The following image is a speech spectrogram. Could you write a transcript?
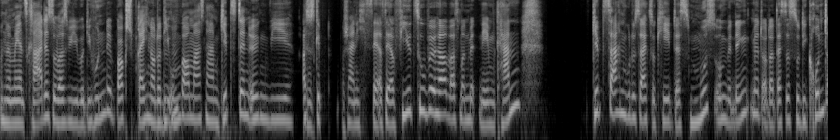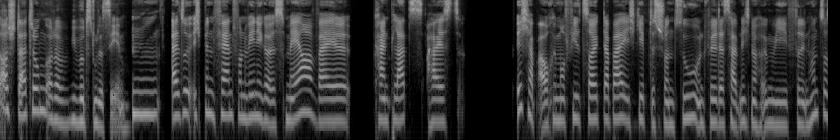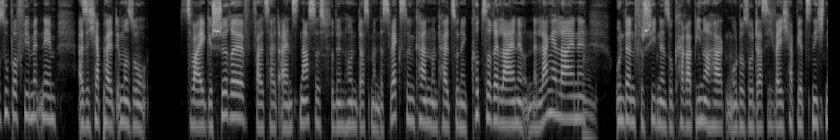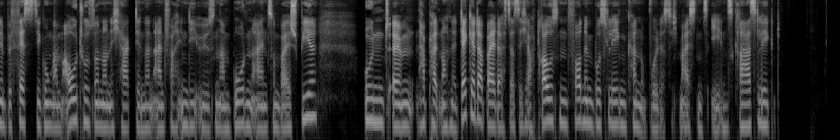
Und wenn wir jetzt gerade sowas wie über die Hundebox sprechen oder die mhm. Umbaumaßnahmen, gibt es denn irgendwie, also es gibt wahrscheinlich sehr, sehr viel Zubehör, was man mitnehmen kann. Gibt es Sachen, wo du sagst, okay, das muss unbedingt mit oder das ist so die Grundausstattung oder wie würdest du das sehen? Mm, also ich bin Fan von weniger ist mehr, weil kein Platz heißt, ich habe auch immer viel Zeug dabei, ich gebe das schon zu und will deshalb nicht noch irgendwie für den Hund so super viel mitnehmen. Also ich habe halt immer so zwei Geschirre, falls halt eins nass ist für den Hund, dass man das wechseln kann und halt so eine kürzere Leine und eine lange Leine. Mhm und dann verschiedene so Karabinerhaken oder so, dass ich, weil ich habe jetzt nicht eine Befestigung am Auto, sondern ich hake den dann einfach in die Ösen am Boden ein zum Beispiel. Und ähm, habe halt noch eine Decke dabei, dass der sich auch draußen vor dem Bus legen kann, obwohl das sich meistens eh ins Gras legt.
